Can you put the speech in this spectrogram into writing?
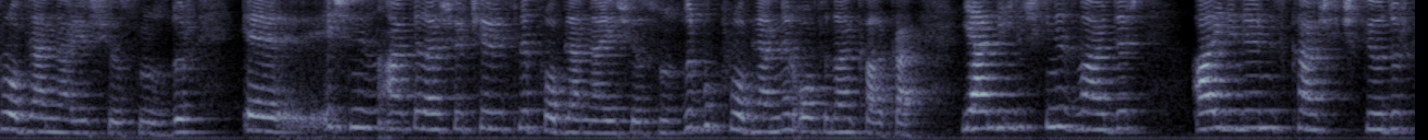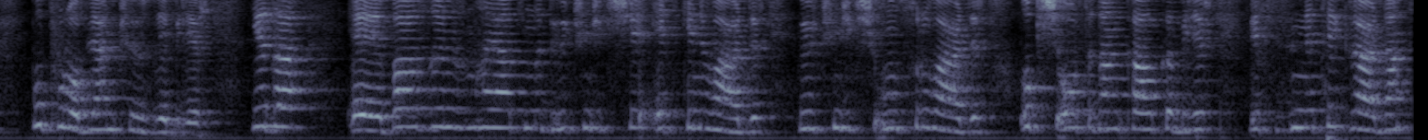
problemler yaşıyorsunuzdur. E, eşinizin arkadaşları çevresiyle problemler yaşıyorsunuzdur. Bu problemler ortadan kalkar. Yani bir ilişkiniz vardır, aileleriniz karşı çıkıyordur. Bu problem çözülebilir. Ya da e, bazılarınızın hayatında bir üçüncü kişi etkeni vardır. Bir üçüncü kişi unsuru vardır. O kişi ortadan kalkabilir ve sizinle tekrardan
